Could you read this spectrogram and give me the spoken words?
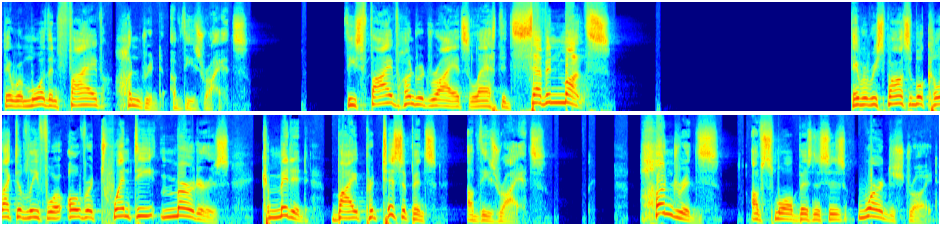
There were more than 500 of these riots. These 500 riots lasted seven months. They were responsible collectively for over 20 murders committed by participants of these riots. Hundreds of small businesses were destroyed.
